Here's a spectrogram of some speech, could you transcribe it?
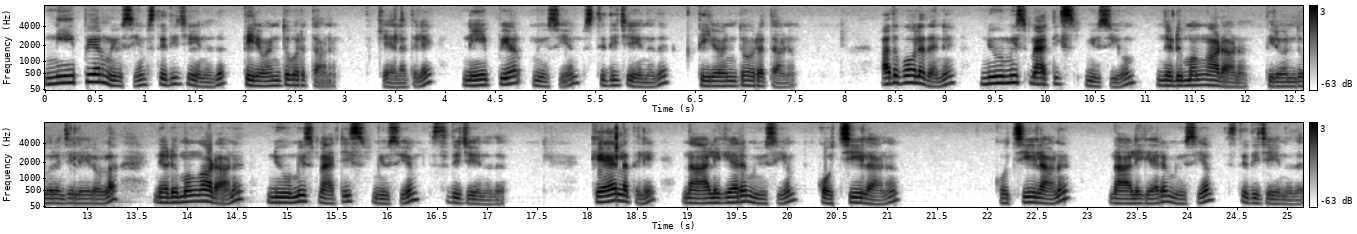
നേപ്പിയർ മ്യൂസിയം സ്ഥിതി ചെയ്യുന്നത് തിരുവനന്തപുരത്താണ്. കേരളത്തിലെ നേപ്പിയർ മ്യൂസിയം സ്ഥിതി ചെയ്യുന്നത് തിരുവനന്തപുരത്താണ്. അതുപോലെ തന്നെ ന്യൂമിസ്മാറ്റിക്സ് മ്യൂസിയം നെടുമങ്ങാടാണ്. തിരുവനന്തപുരം ജില്ലയിലുള്ള നെടുമങ്ങാടാണ് ന്യൂമിസ്മാറ്റിക്സ് മ്യൂസിയം സ്ഥിതി ചെയ്യുന്നത്. കേരളത്തിലെ നാളികേര മ്യൂസിയം കൊച്ചിയിലാണ്. കൊച്ചിയിലാണ് നാളികേര മ്യൂസിയം സ്ഥിതി ചെയ്യുന്നത്.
